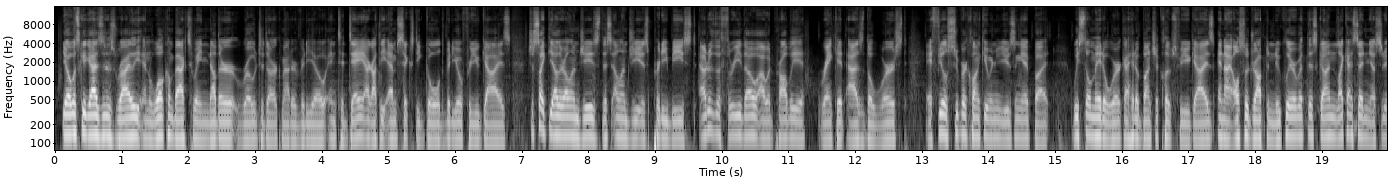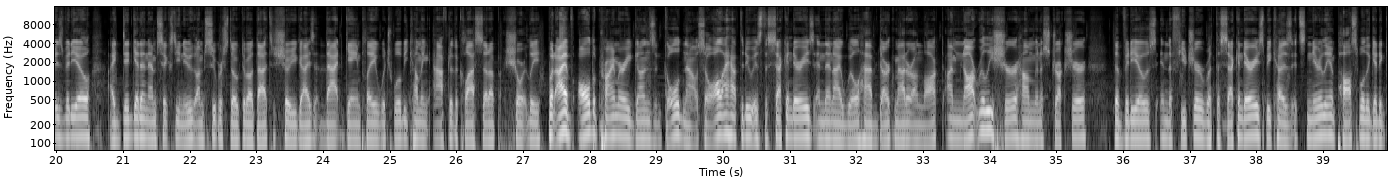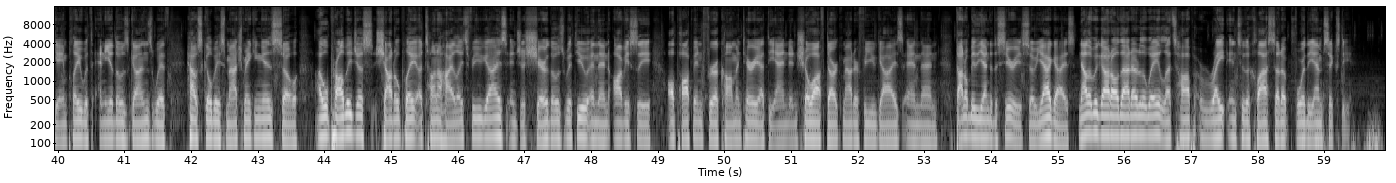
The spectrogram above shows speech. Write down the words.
Yo, what's good guys? It is Riley and welcome back to another Road to Dark Matter video. And today I got the M60 Gold video for you guys. Just like the other LMGs, this LMG is pretty beast. Out of the three though, I would probably rank it as the worst. It feels super clunky when you're using it, but we still made it work. I hit a bunch of clips for you guys, and I also dropped a nuclear with this gun. Like I said in yesterday's video, I did get an M60 nuke. I'm super stoked about that to show you guys that gameplay, which will be coming after the class setup shortly. But I have all the primary guns gold now, so all I have to do is the secondaries, and then I will have dark matter unlocked. I'm not really sure how I'm going to structure the videos in the future with the secondaries because it's nearly impossible to get a gameplay with any of those guns with how skill-based matchmaking is. So I will probably just shadow play a ton of highlights for you guys and just share those with you. And then obviously I'll pop in for a commentary at the end and show off dark matter for you guys. And then that'll be the end of the series. So yeah guys now that we got all that out of the way let's hop right into the class setup for the M60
